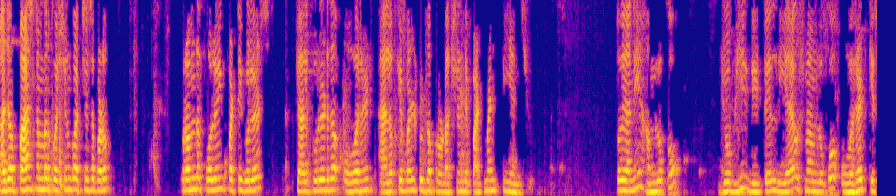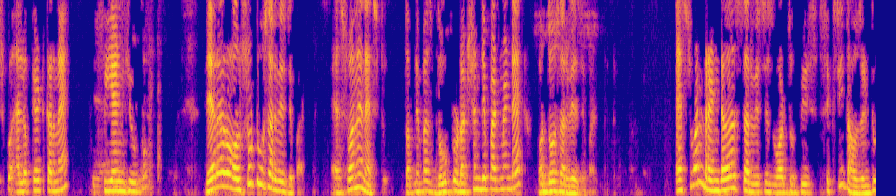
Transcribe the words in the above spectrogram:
आ जाओ पाँच नंबर क्वेश्चन को अच्छे से पढ़ो। From the following particulars calculate the overheads allocable to the production department P N Q तो यानी हम लोग को जो भी डिटेल दिया है उसमें हम लोग को ओवरहेड किसको एलोकेट करना है? पी एन क्यू को। There are also to service department S one and S two तो अपने पास दो प्रोडक्शन डिपार्टमेंट है और दो service department S one renders services worth rupees sixty thousand to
